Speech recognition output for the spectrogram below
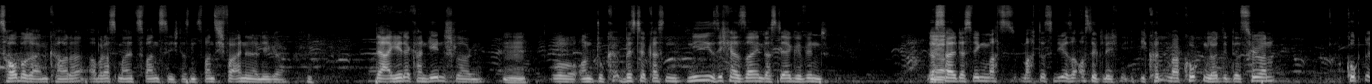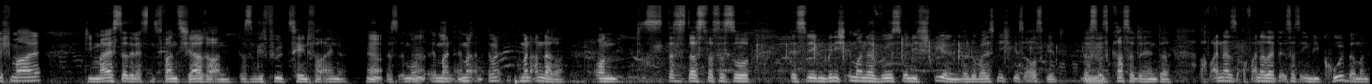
Zauberer im Kader, aber das mal 20. Das sind 20 Vereine in der Liga. Da jeder kann jeden schlagen. Mhm. So, und du bist ja kannst nie sicher sein, dass der gewinnt. Das Ja. halt, deswegen macht das Liga so ausgeglichen. Ihr könnt mal gucken, Leute, die das hören, guckt euch mal die Meister der letzten 20 Jahre an. Das sind gefühlt zehn Vereine. Ja. Das ist immer, Ja, immer, immer, immer, immer ein anderer. Und das, das ist das, was es so. Deswegen bin ich immer nervös, wenn die spielen, weil du weißt nicht, wie es ausgeht. Das Mhm. ist das Krasse dahinter. Auf einer, auf einer Seite ist das irgendwie cool, weil, man,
